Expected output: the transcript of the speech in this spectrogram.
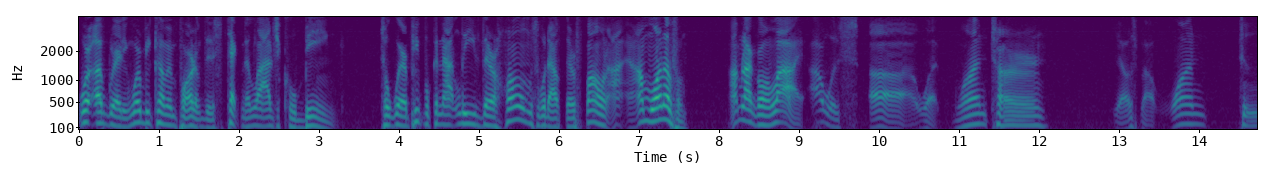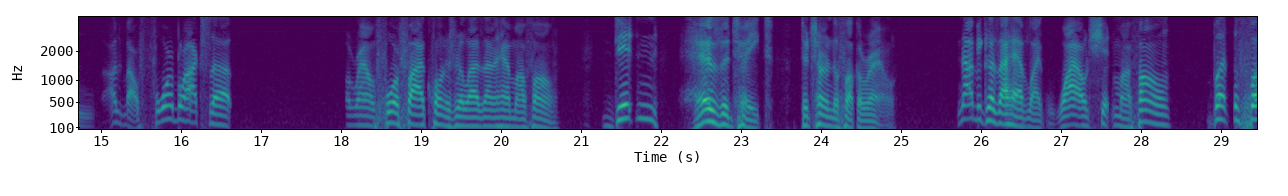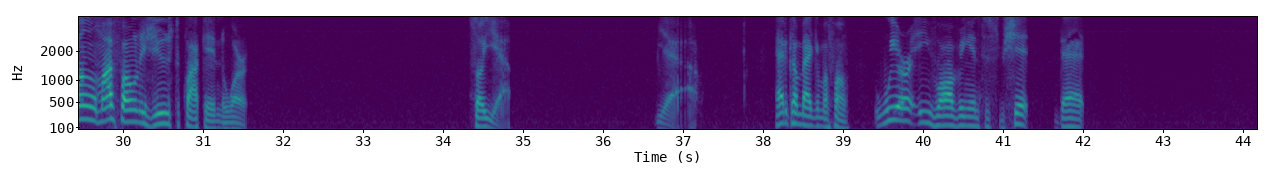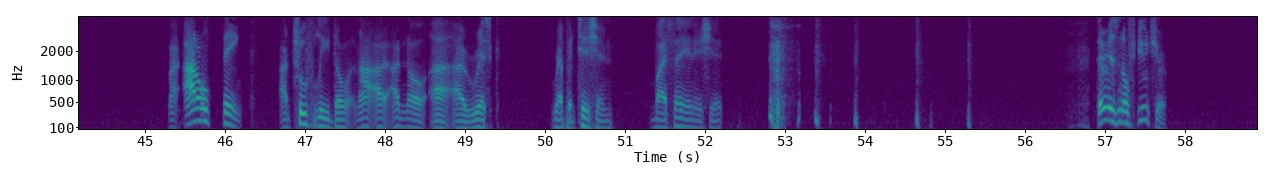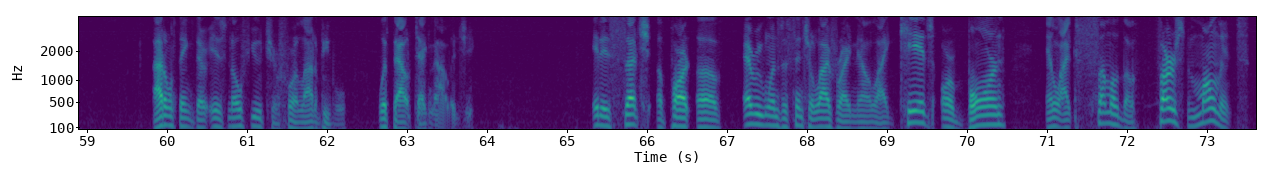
We're upgrading. We're becoming part of this technological being to where people cannot leave their homes without their phone. I, I'm one of them. I'm not to lie. I was, uh, what, one turn? Yeah, I was about one, two, I was about four blocks up, around four or five corners, realized I didn't have my phone. Didn't hesitate to turn the fuck around. Not because I have like wild shit in my phone, but the phone, my phone is used to clock in to work. So yeah. Yeah. Had to come back in my phone. We are evolving into some shit that Like I don't think I truthfully don't, and I I, I know I, I risk repetition by saying this shit. there is no future. I don't think there is no future for a lot of people without technology. It is such a part of everyone's essential life right now. Like kids are born and like some of the first moments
